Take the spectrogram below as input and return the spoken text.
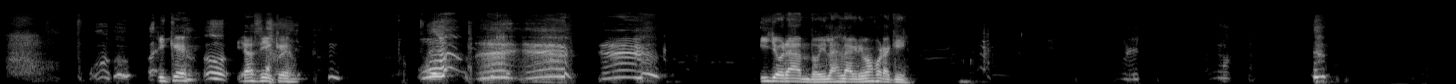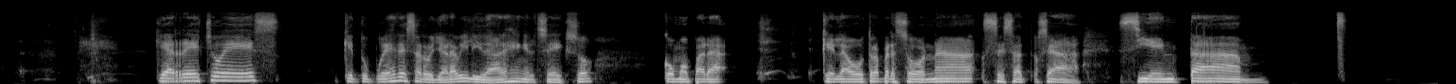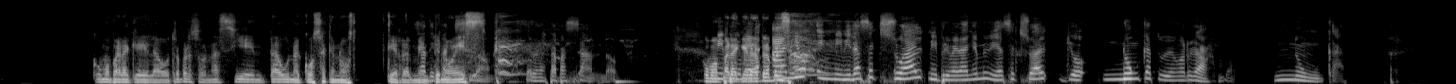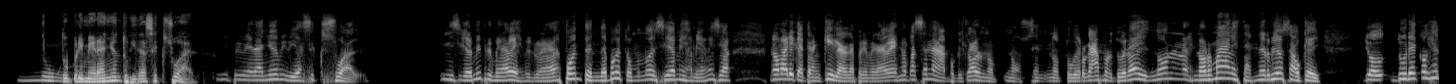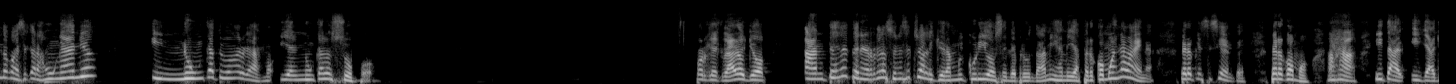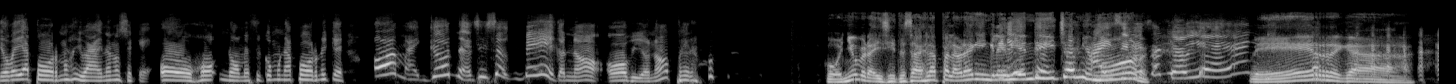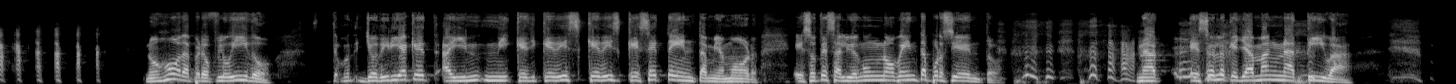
Y que, Uh, y así que. Y llorando, y las lágrimas por aquí. Qué arrecho es que tú puedes desarrollar habilidades en el sexo como para que la otra persona se, o sea, sienta como para que la otra persona sienta una cosa que no que realmente no es, Pero no está pasando. como mi para que la otra persona año en mi vida sexual, mi primer año en mi vida sexual, yo nunca tuve un orgasmo. Nunca. Nunca. tu primer año en tu vida sexual. mi primer año de mi vida sexual. Ni siquiera mi primera vez. Mi primera vez puedo entender porque todo el mundo decía, mis amigas me decían, no, marica, tranquila, la primera vez no pasa nada, porque claro, no, no, no tuve orgasmo, no tuve nada. No, no, no, es normal, estás nerviosa, ok. Yo duré cogiendo con ese carajo un año y nunca tuve un orgasmo y él nunca lo supo. Porque claro, yo antes de tener relaciones sexuales, yo era muy curiosa y le preguntaba a mis amigas, pero ¿cómo es la vaina? ¿Pero qué se siente? ¿Pero cómo? Ajá, y tal. Y ya yo veía pornos y vaina, no sé qué. Ojo, no me fui como una porno y que, oh my goodness, he's so big. No, obvio, ¿no? Pero Coño, pero ahí sí te sabes las palabras en inglés bien dichas, mi ahí sí me amor. salió bien. Verga. No joda, pero fluido. Yo diría que ahí ni que, que, que, que 70, mi amor. Eso te salió en un 90%. Na- eso es lo que llaman nativa.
